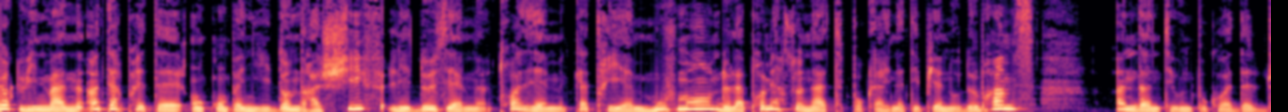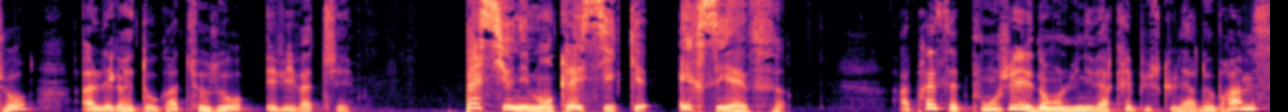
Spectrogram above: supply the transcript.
Jörg Winman interprétait en compagnie d'Andras Schiff les deuxième, troisième, quatrième mouvements de la première sonate pour clarinette et piano de Brahms, Andante un poco adagio, Allegretto grazioso et Vivace. Passionnément classique, RCF. Après cette plongée dans l'univers crépusculaire de Brahms,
